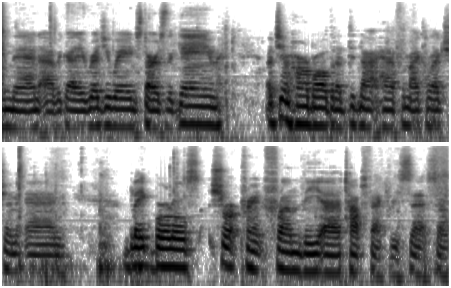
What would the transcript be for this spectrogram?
And then uh, we got a Reggie Wayne Stars of the Game, a Jim Harbaugh that I did not have for my collection, and Blake Bortles short print from the uh, Topps Factory set. So,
